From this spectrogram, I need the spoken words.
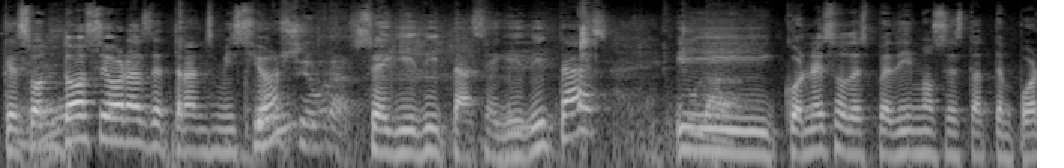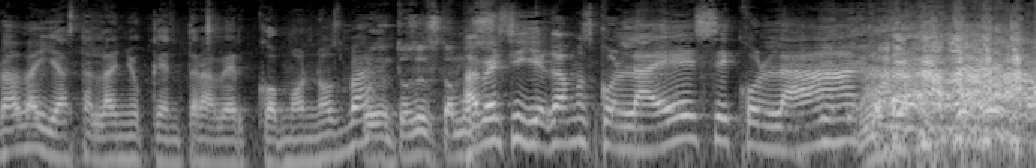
que son 12 horas de transmisión. 12 horas. Seguiditas, seguiditas. Y con eso despedimos esta temporada y hasta el año que entra a ver cómo nos va. Pues entonces estamos- A ver si llegamos con la S, con la A. con la-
